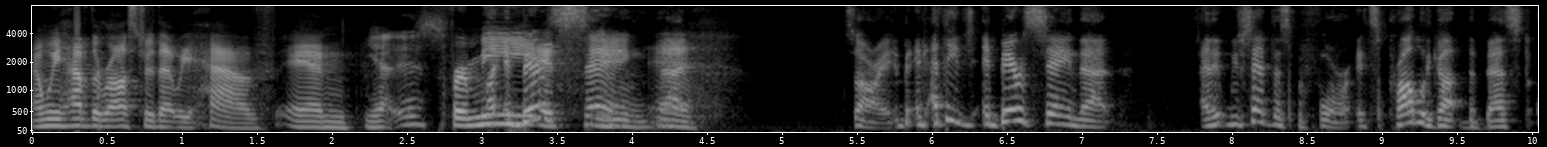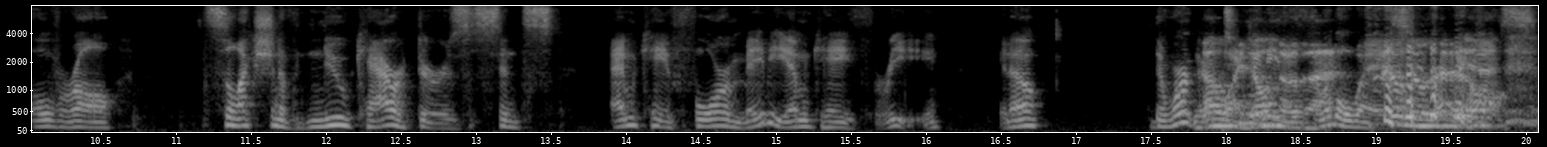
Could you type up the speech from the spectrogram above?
And we have the roster that we have. And yeah, it's for me, Like, it bears it's saying eh. that- Sorry, I think it bears saying that. I think we've said this before. It's probably got the best overall selection of new characters since MK4, maybe MK3. You know, there weren't No, too I don't many know that. throwaways. I don't know that at all. yes,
